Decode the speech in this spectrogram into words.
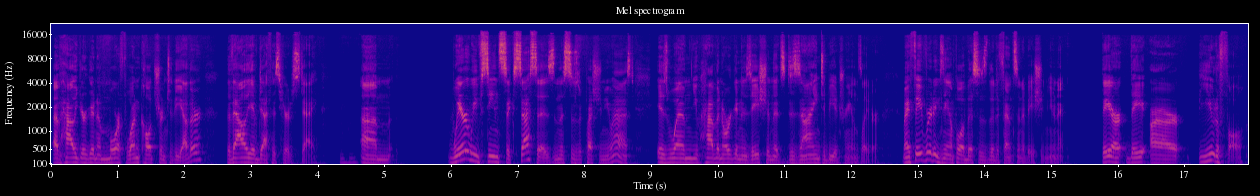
of how you're going to morph one culture into the other, the valley of death is here to stay. Mm-hmm. Um, where we've seen successes, and this is a question you asked, is when you have an organization that's designed to be a translator. My favorite example of this is the Defense Innovation Unit. They are they are beautiful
